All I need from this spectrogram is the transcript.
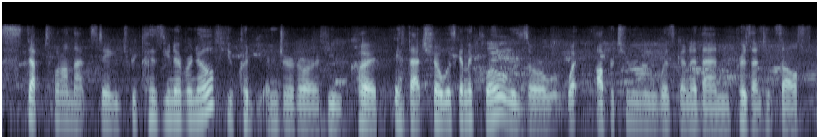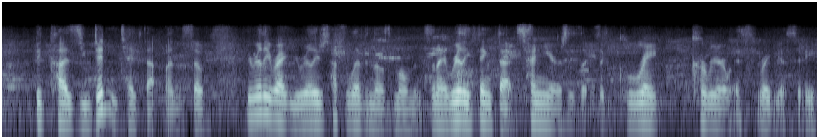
stepped foot on that stage because you never know if you could be injured or if you could, if that show was going to close or what opportunity was going to then present itself because you didn't take that one. So you're really right. You really just have to live in those moments. And I really think that 10 years is is a great career with Radio City.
